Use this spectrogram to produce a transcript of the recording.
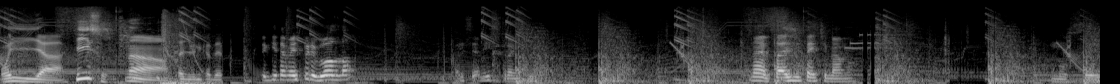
Olha. Que isso? Não, tá de brincadeira. Isso aqui tá meio perigoso, não? Parecia meio estranho aqui. Não, ele sai resistente mesmo. Não sei.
